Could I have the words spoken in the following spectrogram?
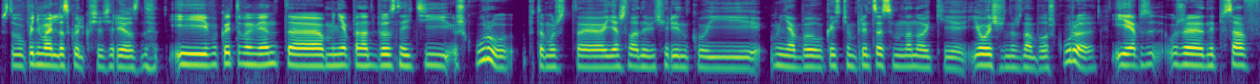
чтобы вы понимали, насколько все серьезно. И в какой-то момент э, мне понадобилось найти шкуру, потому что я шла на вечеринку, и у меня был костюм принцессы Мононоки, и очень нужна была шкура. И уже написав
